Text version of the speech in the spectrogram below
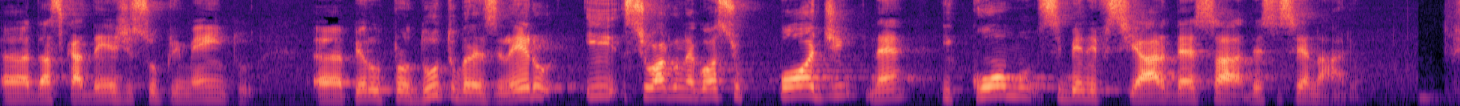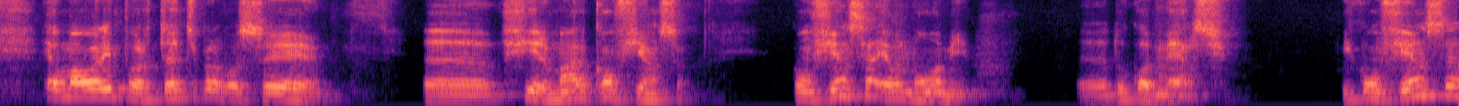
uh, das cadeias de suprimento uh, pelo produto brasileiro e se o agronegócio pode né, e como se beneficiar dessa, desse cenário. É uma hora importante para você uh, firmar confiança. Confiança é o nome do comércio. E confiança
